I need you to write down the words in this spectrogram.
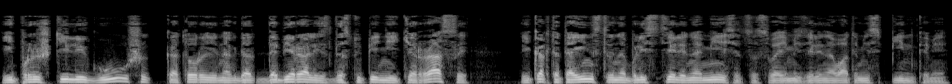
и прыжки лягушек, которые иногда добирались до ступеней террасы и как-то таинственно блестели на месяце своими зеленоватыми спинками.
